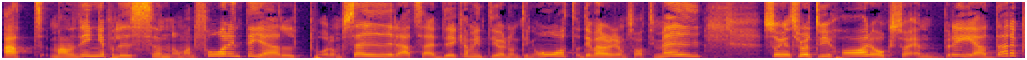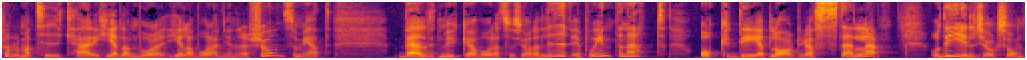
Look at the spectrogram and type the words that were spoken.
att man ringer polisen och man får inte hjälp och de säger att så här, det kan vi inte göra någonting åt och det var det de sa till mig. Så jag tror att vi har också en bredare problematik här i hela vår, hela vår generation som är att väldigt mycket av vårt sociala liv är på internet och det är ett laglöst ställe. Och det gills ju också om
